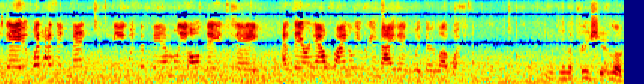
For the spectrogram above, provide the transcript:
today. What has it meant to be with the family all day today as they are now finally reunited with their loved ones? You can appreciate, look,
